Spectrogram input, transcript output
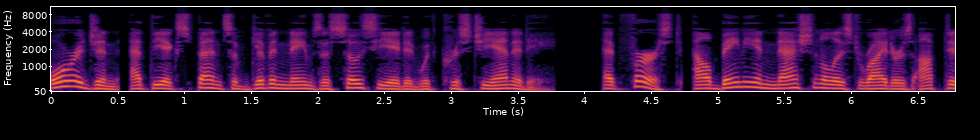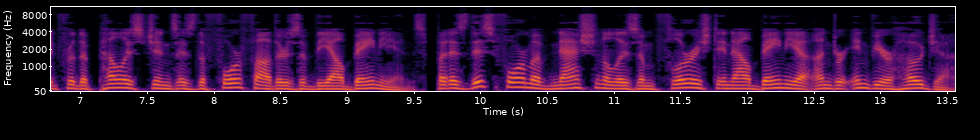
origin, at the expense of given names associated with Christianity. At first, Albanian nationalist writers opted for the Pelasgians as the forefathers of the Albanians, but as this form of nationalism flourished in Albania under Enver Hoxha,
